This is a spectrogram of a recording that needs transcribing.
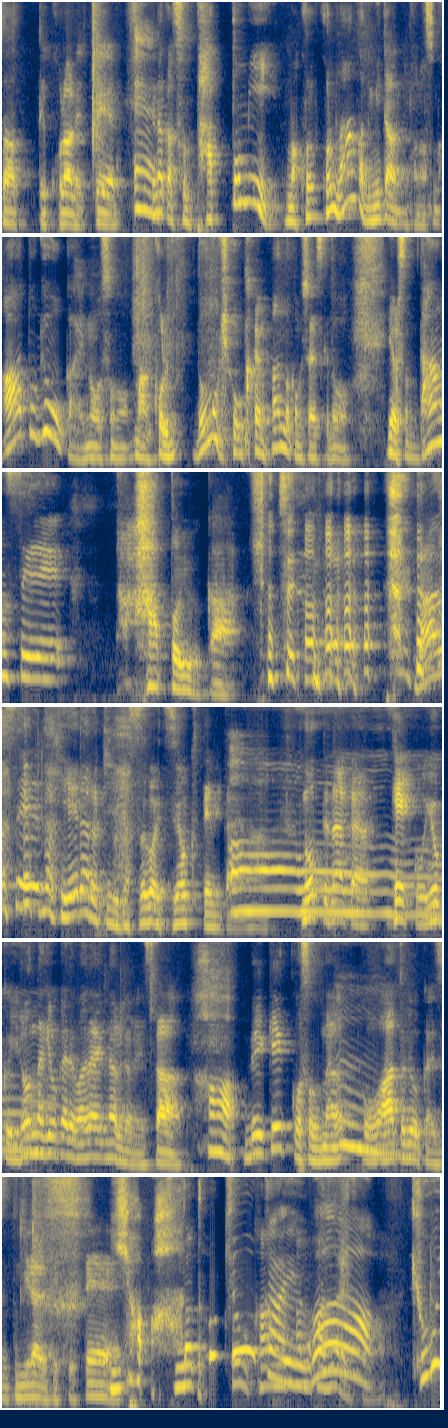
わってこられて、ええ、なんかそのパッと見、まあこれ、これなんかで見たのかな、そのアート業界のその、まあこれ、どの業界もあるのかもしれないですけど、いわゆるその男性派というか、男性のヒエラルキーがすごい強くてみたいな。のってなんか結構よくいろんな業界で話題になるじゃないですか。はあ、で、結構そんな、こうアート業界ずっと見られてきて。いや、アート業界は、教育の場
